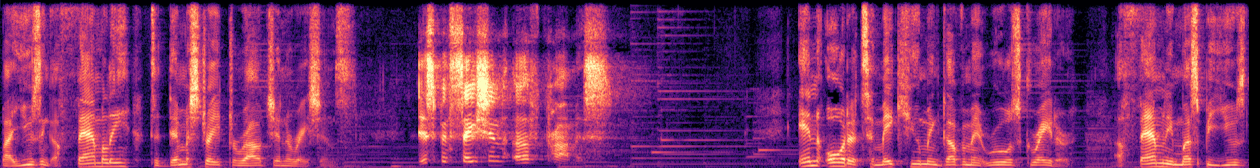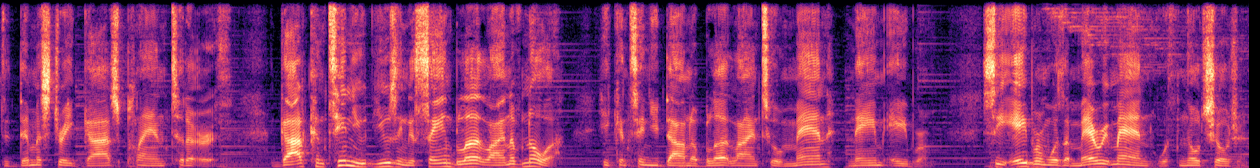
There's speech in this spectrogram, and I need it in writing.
by using a family to demonstrate throughout generations. Dispensation of Promise. In order to make human government rules greater, a family must be used to demonstrate God's plan to the earth. God continued using the same bloodline of Noah. He continued down a bloodline to a man named Abram. See, Abram was a married man with no children.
